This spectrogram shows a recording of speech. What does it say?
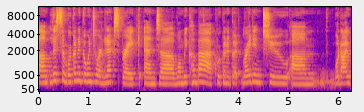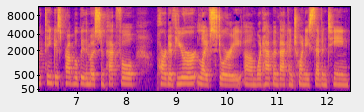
Um, listen, we're going to go into our next break. And uh, when we come back, we're going to get right into um, what I think is probably the most impactful part of your life story, um, what happened back in 2017.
